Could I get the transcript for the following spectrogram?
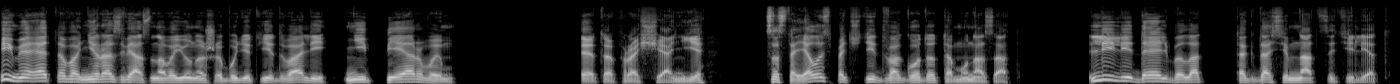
имя этого неразвязанного юноши будет едва ли не первым. Это прощание состоялось почти два года тому назад. Лили Дель была тогда 17 лет.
